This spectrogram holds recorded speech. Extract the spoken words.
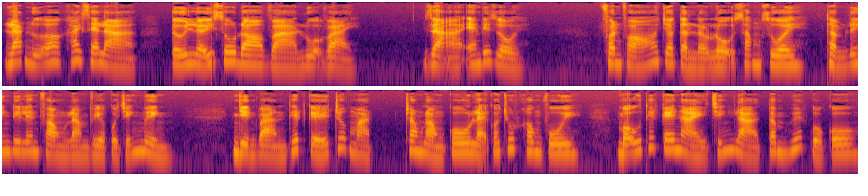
lát nữa khách sẽ là tới lấy số đo và lụa vải. Dạ, em biết rồi. Phân phó cho tần lộ lộ xong xuôi, Thẩm Linh đi lên phòng làm việc của chính mình. Nhìn bàn thiết kế trước mặt, trong lòng cô lại có chút không vui. Mẫu thiết kế này chính là tâm huyết của cô,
